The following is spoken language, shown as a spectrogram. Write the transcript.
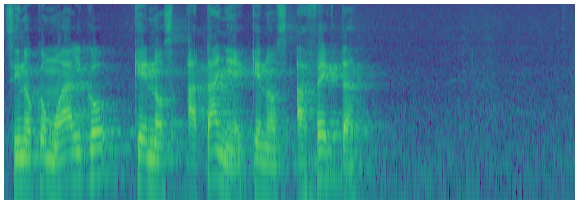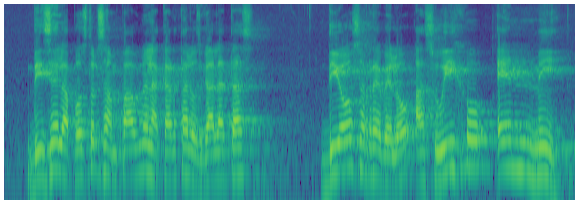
sino como algo que nos atañe, que nos afecta. Dice el apóstol San Pablo en la carta a los Gálatas, Dios reveló a su Hijo en mí.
